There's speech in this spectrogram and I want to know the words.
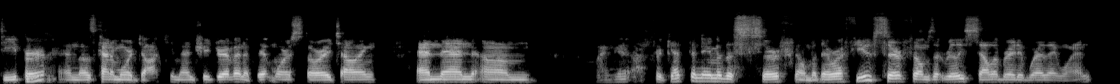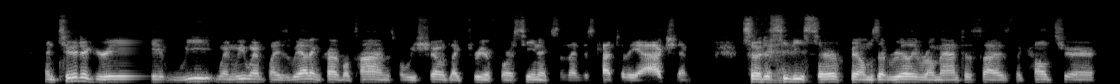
Deeper, mm-hmm. and those kind of more documentary driven, a bit more storytelling. And then um, I forget the name of the surf film, but there were a few surf films that really celebrated where they went. And to a degree, we when we went places, we had incredible times, but we showed like three or four scenics and then just cut to the action. So to see these surf films that really romanticize the culture,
